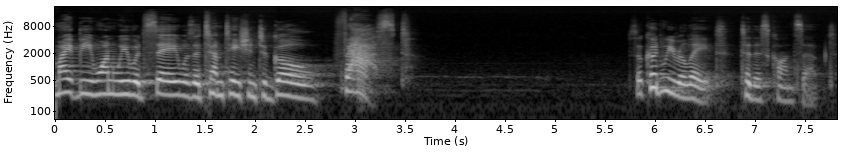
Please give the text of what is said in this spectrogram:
might be one we would say was a temptation to go fast. So, could we relate to this concept?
